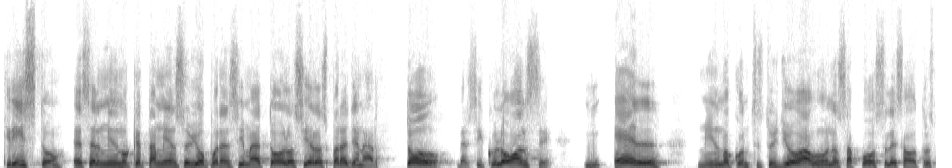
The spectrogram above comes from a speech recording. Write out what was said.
Cristo, es el mismo que también subió por encima de todos los cielos para llenar todo. Versículo 11. Y él mismo constituyó a unos apóstoles, a otros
